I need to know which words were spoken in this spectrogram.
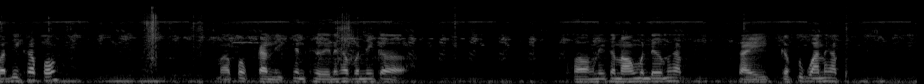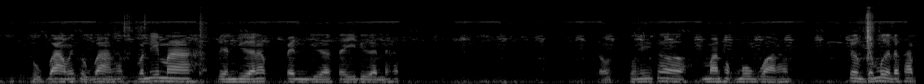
วัสดีครับผม มาพบกันอีกเช่นเคยนะครับ วันนี้ก็คลองนี่ก็น้องเหมือนเดิมนะครับ ใส่กือบทุกวันนะครับ ถูกบ้างไม่ถูกบ้างครับ วันนี้มาเปลี่ยนเหยื่อนะครับ เป็นเหยื่อใสเดือนนะครับเดี๋ยวช่วงนี้ก็ประมาณหกโมงกว่าครับ เริ่มจะมืดแล้วครับ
